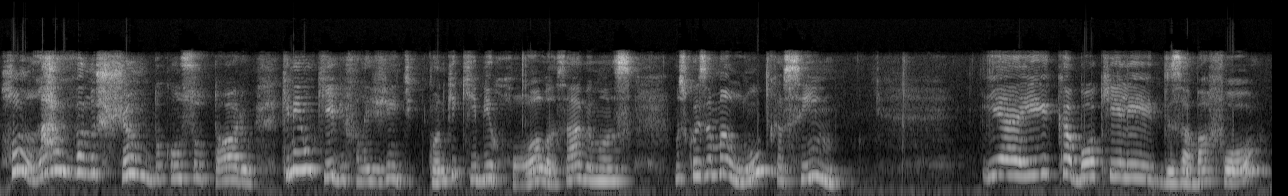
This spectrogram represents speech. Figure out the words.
rolava no chão do consultório, que nem um kibe. Falei, gente, quando que kibe rola, sabe? Umas, umas coisas malucas assim. E aí acabou que ele desabafou,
